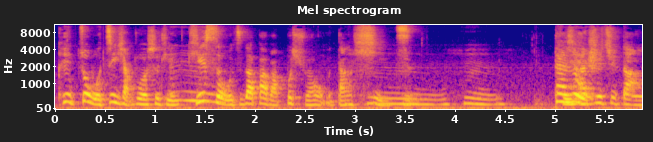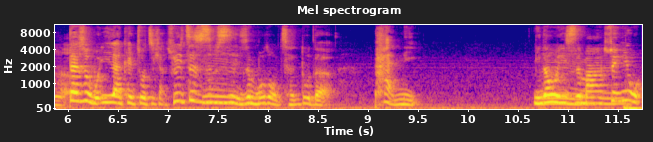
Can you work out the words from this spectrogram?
可以做我自己想做的事情。即使我知道爸爸不喜欢我们当戏子，嗯嗯，但是我还是去当了。但是我依然可以做自己想，所以这是不是也是某种程度的叛逆？你懂我意思吗？所以因为我，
